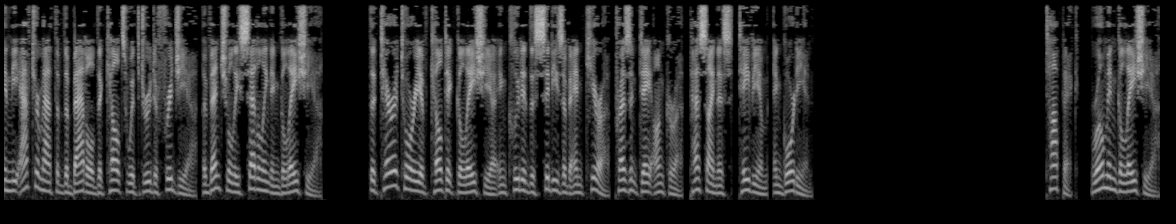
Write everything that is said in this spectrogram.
In the aftermath of the battle the Celts withdrew to Phrygia, eventually settling in Galatia. The territory of Celtic Galatia included the cities of Ancyra present-day Ankara, Pessinus, Tavium, and Gordium. Roman Galatia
